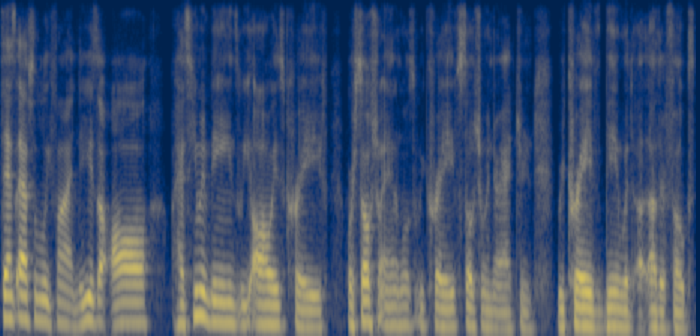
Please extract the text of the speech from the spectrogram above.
That's absolutely fine. These are all, as human beings, we always crave. We're social animals. We crave social interaction. We crave being with other folks.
